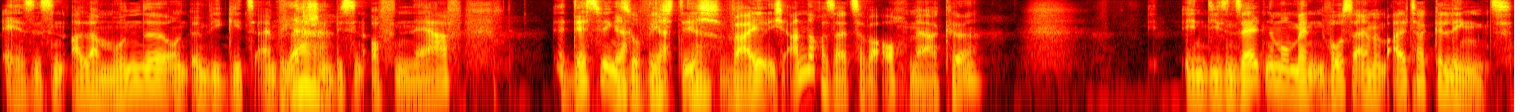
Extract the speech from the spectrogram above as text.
ey, es ist in aller Munde und irgendwie geht's einem vielleicht Ja. schon ein bisschen auf den Nerv. Deswegen Ja, so wichtig, weil ich andererseits aber auch merke, in diesen seltenen Momenten, wo es einem im Alltag gelingt,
